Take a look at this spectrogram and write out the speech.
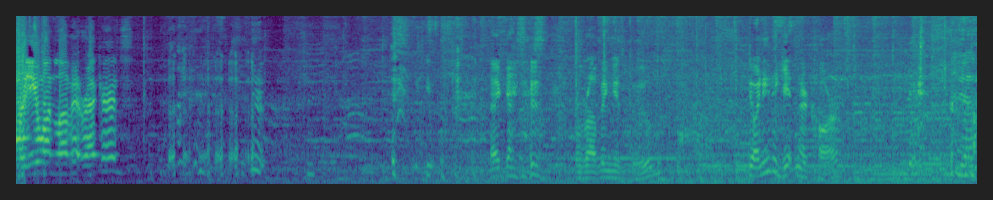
Are you on Lovitt Records? That guy's just rubbing his boobs. Do I need to get in their car? Yeah.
